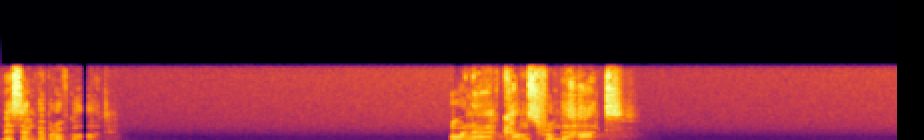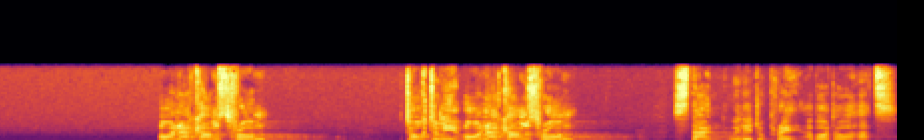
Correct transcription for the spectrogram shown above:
Listen, people of God. Honor comes from the heart. Honor comes from, talk to me. Honor comes from, stand. We need to pray about our hearts.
